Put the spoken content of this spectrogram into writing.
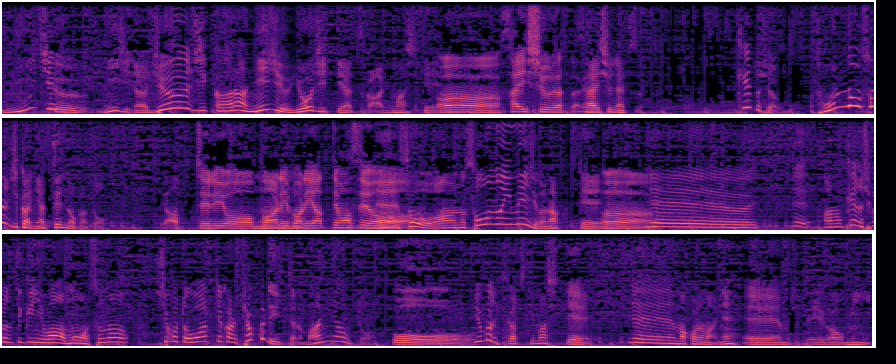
22時、あ10時から24時ってやつがありまして、うん、最終のやつだね。最終のやつ。K としては、そんな遅い時間にやってんのかと。やってるよ。バリバリやってますよ。ね、そう、あの、そのイメージがなくて、うん。で、で、あの、K の仕事的にはもう、その、仕事終わってから直で行ったら間に合うと。おーいうことに気がつきまして、で、まあ、この前ね、えー、まあちょっと映画を見に、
